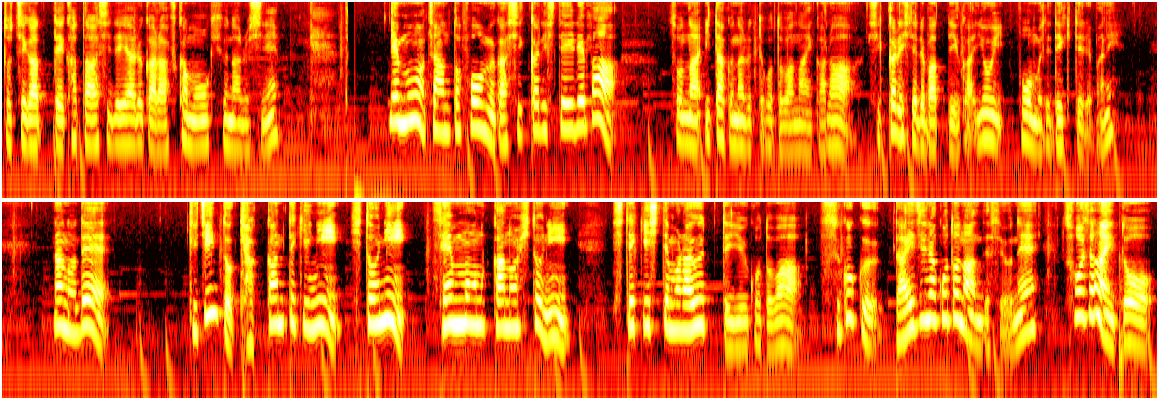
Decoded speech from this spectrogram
と違って片足でやるから負荷も大きくなるしね。でもちゃんとフォームがしっかりしていればそんな痛くなるってことはないからしっかりしてればっていうか良いフォームでできてればね。なのできちんと客観的に人に専門家の人に指摘してもらうっていうことはすごく大事なことなんですよね。そうじゃないと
